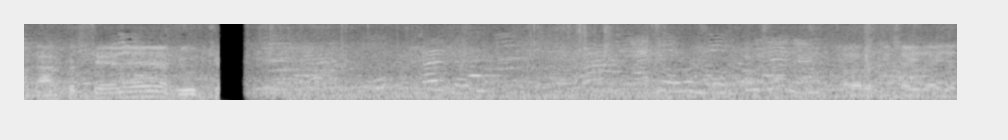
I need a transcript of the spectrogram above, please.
ડાર્ક છે છે સાઈઝ આવી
